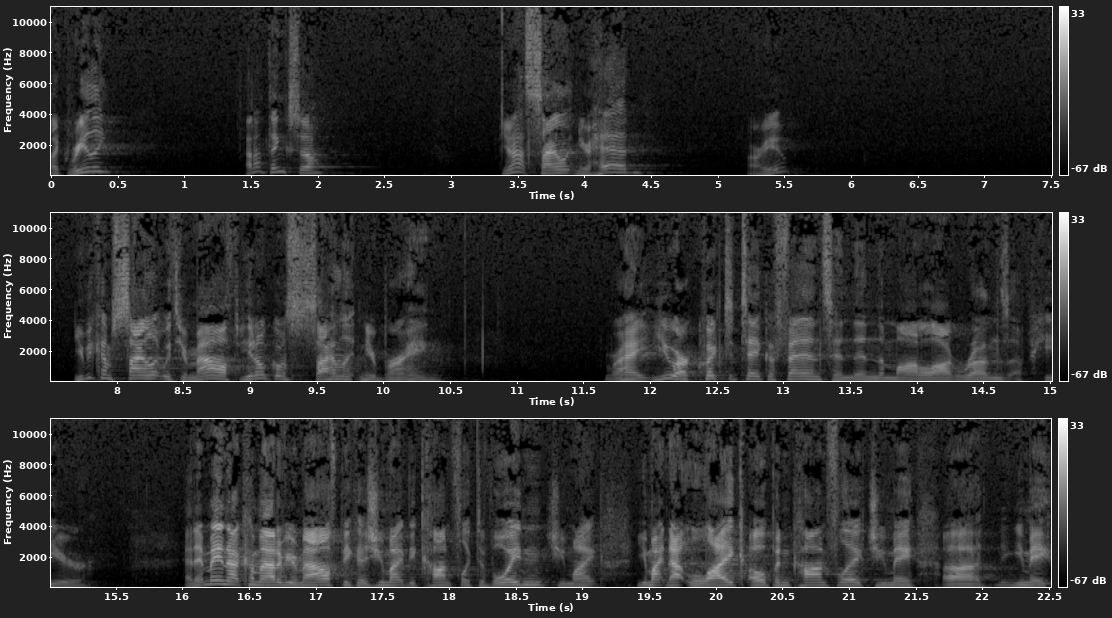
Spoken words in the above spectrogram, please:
Like, really? I don't think so. You're not silent in your head, are you? You become silent with your mouth, you don't go silent in your brain. Right? You are quick to take offense, and then the monologue runs up here. And it may not come out of your mouth because you might be conflict avoidant. You might, you might not like open conflict. You may, uh, you may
